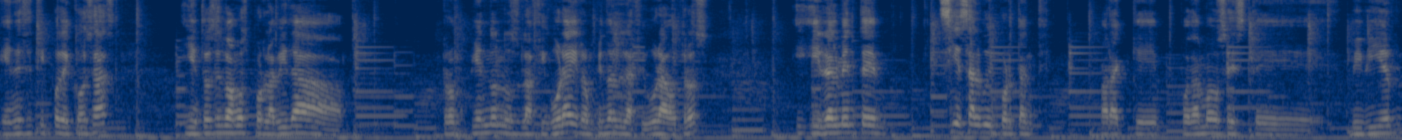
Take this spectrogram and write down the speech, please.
en ese tipo de cosas y entonces vamos por la vida rompiéndonos la figura y rompiéndole la figura a otros. Y, realmente sí es algo importante para que podamos este, vivir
